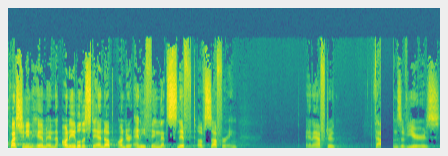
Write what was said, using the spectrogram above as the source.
questioning Him and unable to stand up under anything that sniffed of suffering. And after thousands of years,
